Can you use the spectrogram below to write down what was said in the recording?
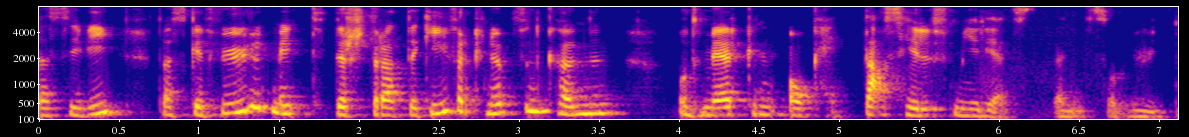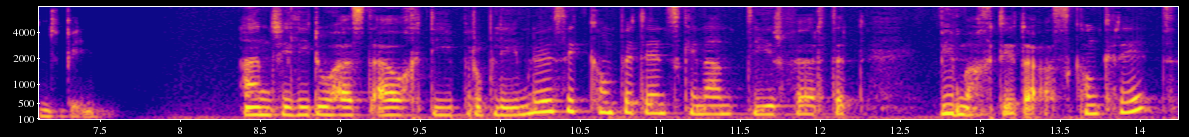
Dass sie wie das Gefühl mit der Strategie verknüpfen können und merken, okay, das hilft mir jetzt, wenn ich so wütend bin. Angeli, du hast auch die Problemlösekompetenz genannt, die ihr fördert. Wie macht ihr das konkret?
